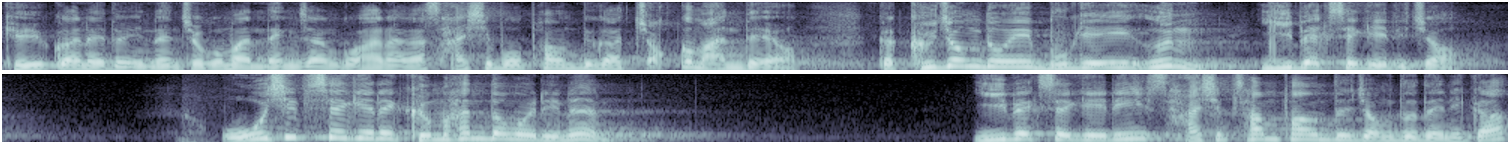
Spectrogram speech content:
교육관에도 있는 조그만 냉장고 하나가 45파운드가 조금 안 돼요. 그러니까 그 정도의 무게의 은 200세겔이죠. 50세겔의 금 한 덩어리는 200세겔이 43파운드 정도 되니까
